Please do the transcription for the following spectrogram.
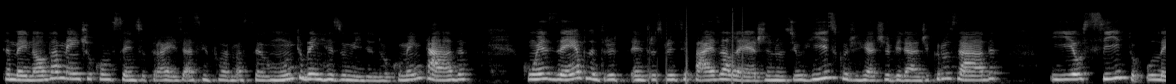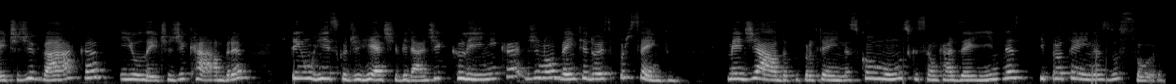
Também, novamente, o consenso traz essa informação muito bem resumida e documentada, com exemplo entre, entre os principais alérgenos e o risco de reatividade cruzada, e eu cito o leite de vaca e o leite de cabra, que tem um risco de reatividade clínica de 92%, mediado por proteínas comuns, que são caseínas e proteínas do soro.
